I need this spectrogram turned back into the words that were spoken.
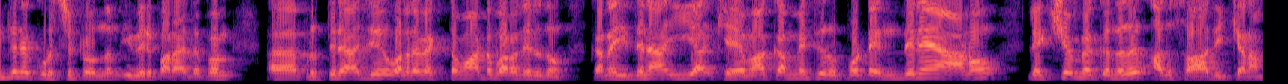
ഇതിനെ കുറിച്ചിട്ടൊന്നും ഇവർ പറയാത്തത്? ഇപ്പം പൃഥ്വിരാജ് വളരെ വ്യക്തമായിട്ട് പറഞ്ഞിരുന്നു. കാരണം ഇതിനാ ഈ ഹേമ കമ്മിറ്റി റിപ്പോർട്ട് എന്തിനെയാണോ ലക്ഷ്യം വെക്കുന്നത് അത് സാധിക്കണം.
